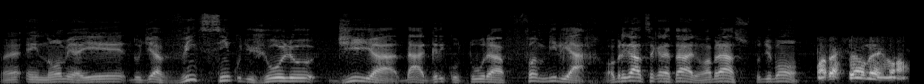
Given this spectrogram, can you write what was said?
né, em nome aí do dia 25 de julho, Dia da Agricultura Familiar. Obrigado, secretário. Um abraço, tudo de bom. Um abração, meu irmão.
